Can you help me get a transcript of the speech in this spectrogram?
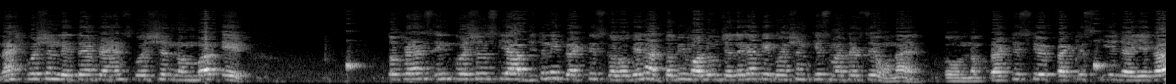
Next question लेते हैं फ्रेंड्स क्वेश्चन नंबर एट तो फ्रेंड्स इन क्वेश्चंस की आप जितनी प्रैक्टिस करोगे ना, तभी मालूम चलेगा कि क्वेश्चन किस मेथड से होना है। तो प्रैक्टिस के प्रैक्टिस किए जाइएगा।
